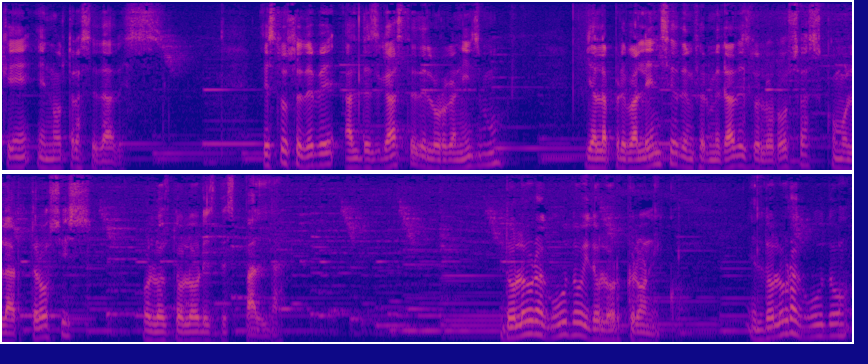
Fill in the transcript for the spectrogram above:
que en otras edades. Esto se debe al desgaste del organismo y a la prevalencia de enfermedades dolorosas como la artrosis o los dolores de espalda. Dolor agudo y dolor crónico. El dolor agudo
